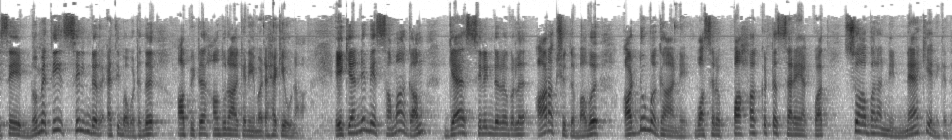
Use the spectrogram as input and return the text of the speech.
එසේ නොමැති සිලින්ඩර් ඇති බවටද අපිට හඳුනා ගැනීමට හැකි වුණා. ඒ කියන්නේ මේ සමාගම් ගෑස් සිලින්ඩරවල ආරක්ෂිත බව අඩුම ගානේ වසර 5කට සැරයක්වත් සොයා බලන්නේ නැහැ කියන එකද?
